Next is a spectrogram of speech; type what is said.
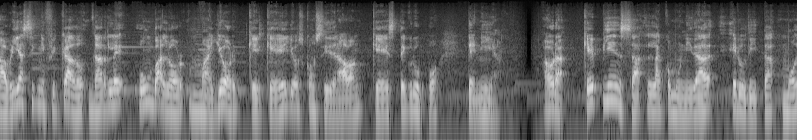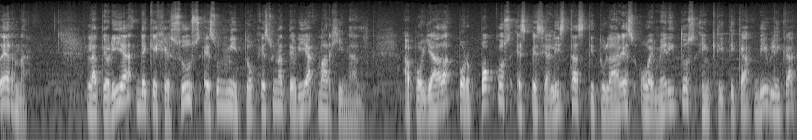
habría significado darle un valor mayor que el que ellos consideraban que este grupo tenía. Ahora, ¿qué piensa la comunidad erudita moderna? La teoría de que Jesús es un mito es una teoría marginal apoyada por pocos especialistas titulares o eméritos en crítica bíblica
